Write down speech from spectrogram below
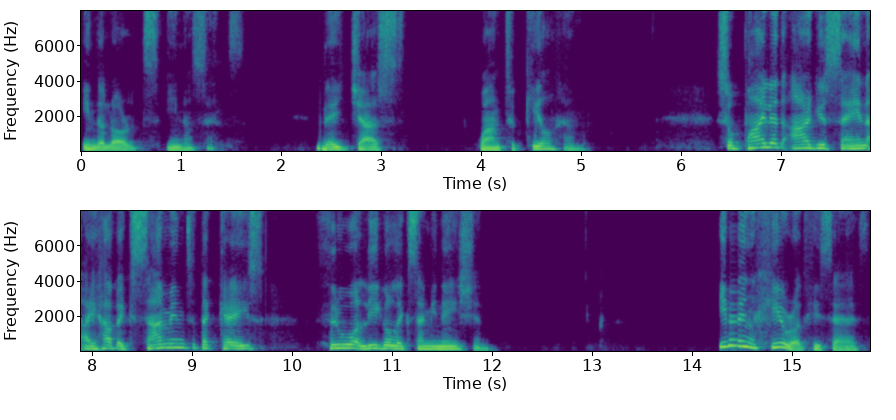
in the Lord's innocence. They just want to kill him. So Pilate argues, saying, I have examined the case through a legal examination. Even Herod, he says,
